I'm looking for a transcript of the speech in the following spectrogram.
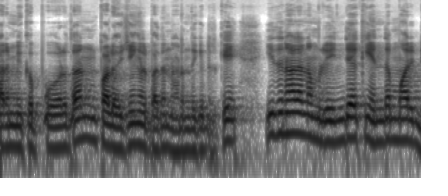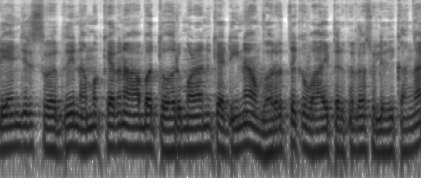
ஆரம்பிக்க போகிறதான் பல விஷயங்கள் பார்த்தா நடந்துக்கிட்டு இருக்கு. இதனால் நம்மளுடைய இந்தியாவுக்கு எந்த மாதிரி டேஞ்சரஸ் வருது நமக்கு எதனா ஆபத்து வருமாடான்னு கேட்டிங்கன்னா வரத்துக்கு வாய்ப்பு இருக்கிறதா சொல்லியிருக்காங்க.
